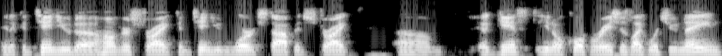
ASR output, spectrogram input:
and a continued uh, hunger strike, continued work stoppage strike um, against you know corporations like what you named.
